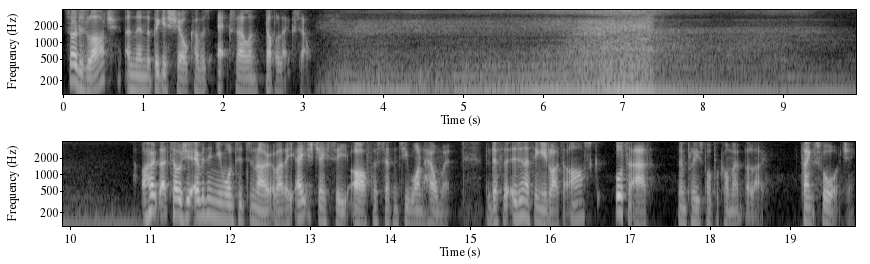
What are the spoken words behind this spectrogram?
So does large, and then the biggest shell covers XL and double XL. I hope that tells you everything you wanted to know about the HJC RPHA 71 helmet. But if there is anything you'd like to ask or to add, then please pop a comment below. Thanks for watching.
